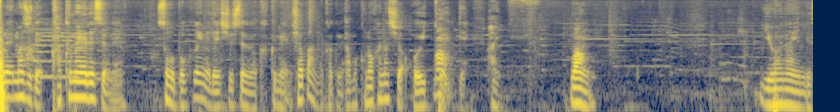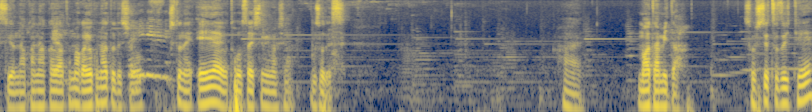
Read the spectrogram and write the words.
これマジで革命ですよね。そう、僕が今練習してるのは革命。ショパンの革命。あ、もうこの話は置いといて。はい。ワン。言わないんですよ。なかなか頭が良くなったでしょ。ちょっとね、AI を搭載してみました。嘘です。はい。また見た。そして続いて、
